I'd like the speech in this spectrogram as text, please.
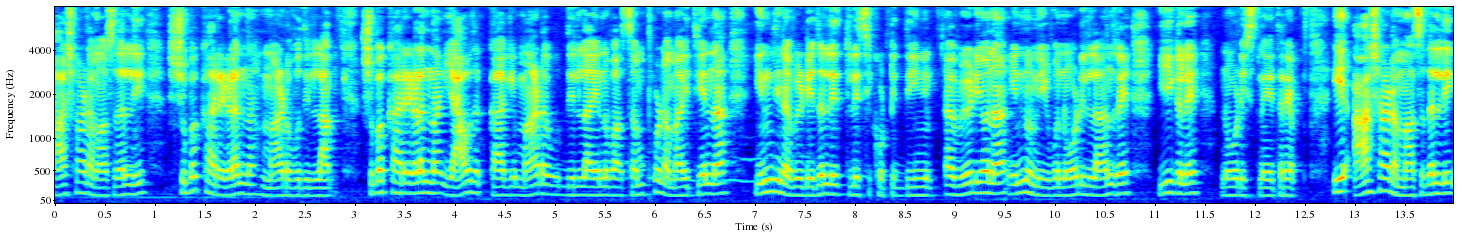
ಆಷಾಢ ಮಾಸದಲ್ಲಿ ಶುಭ ಕಾರ್ಯಗಳನ್ನು ಮಾಡುವುದಿಲ್ಲ. ಶುಭ ಕಾರ್ಯಗಳನ್ನು ಯಾವುದಕ್ಕಾಗಿ ಮಾಡುವುದಿಲ್ಲ ಎನ್ನುವ ಸಂಪೂರ್ಣ ಮಾಹಿತಿಯನ್ನು ಇಂದಿನ ವಿಡಿಯೋದಲ್ಲಿ ತಿಳಿಸಿಕೊಟ್ಟಿದ್ದೀನಿ. ಆ ವಿಡಿಯೋನ ಇನ್ನೂ ನೀವು ನೋಡಿಲ್ಲ ಅಂದರೆ ಈಗಲೇ ನೋಡಿ ಸ್ನೇಹಿತರೆ. ಈ ಆಷಾಢ ಮಾಸದಲ್ಲಿ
